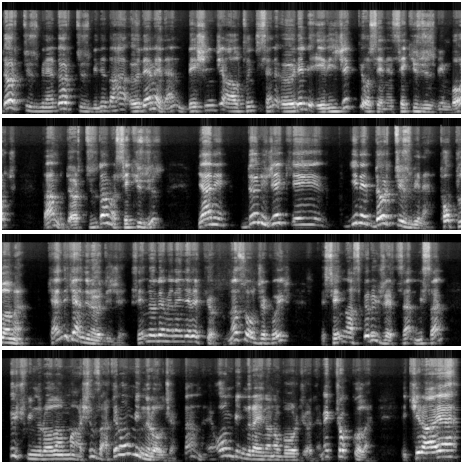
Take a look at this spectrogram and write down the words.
400 bine 400 bini daha ödemeden 5. 6. sene öyle bir eriyecek ki o senin 800 bin borç. Tamam mı? 400'de ama 800. Yani dönecek e, yine 400 bine toplamı. Kendi kendine ödeyecek. Senin ödemene gerek yok. Nasıl olacak o iş? E senin asgari ücretsen misal 3 bin lira olan maaşın zaten 10 bin lira olacak. Tamam mı? E 10 bin lirayla o borcu ödemek çok kolay. E kiraya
